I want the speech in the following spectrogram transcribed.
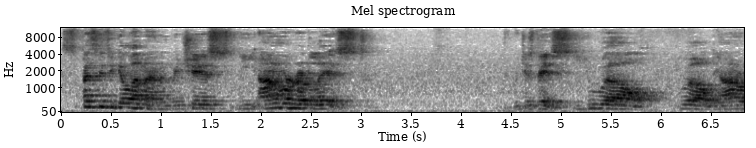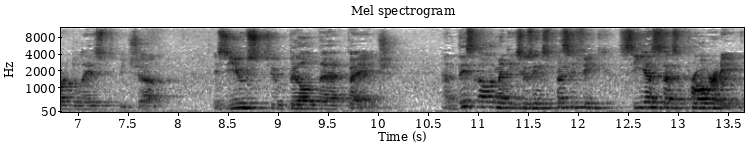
specific element, which is the unordered list, which is this, UL, UL, the unordered list, which uh, is used to build that page. And this element is using specific CSS property,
